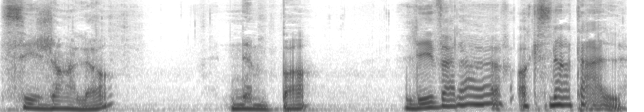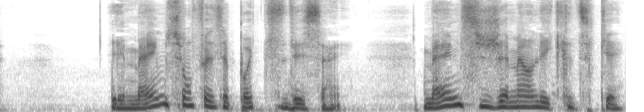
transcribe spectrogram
Ces gens-là n'aiment pas les valeurs occidentales. Et même si on faisait pas de petits dessins, même si jamais on les critiquait,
